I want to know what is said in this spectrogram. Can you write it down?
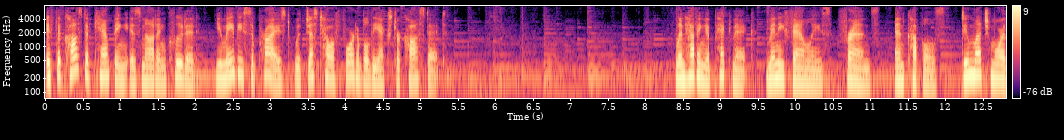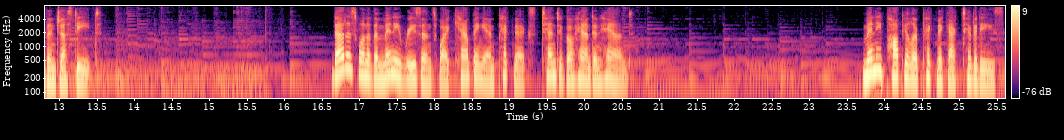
If the cost of camping is not included, you may be surprised with just how affordable the extra cost it. When having a picnic, many families, friends, and couples do much more than just eat. That is one of the many reasons why camping and picnics tend to go hand in hand. Many popular picnic activities,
